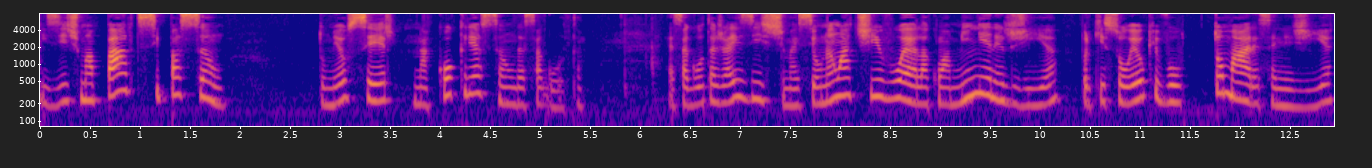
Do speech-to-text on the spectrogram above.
Existe uma participação do meu ser na cocriação dessa gota. Essa gota já existe, mas se eu não ativo ela com a minha energia, porque sou eu que vou tomar essa energia,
